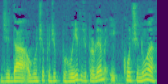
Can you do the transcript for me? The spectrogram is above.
de dar algum tipo de ruído, de problema e continua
